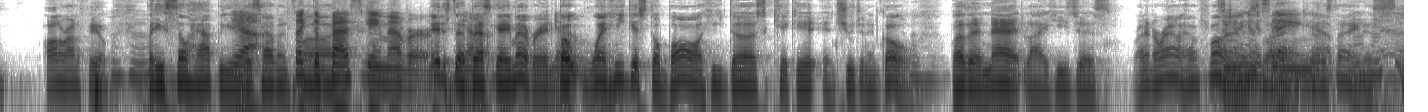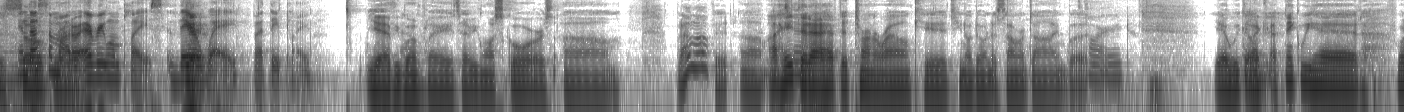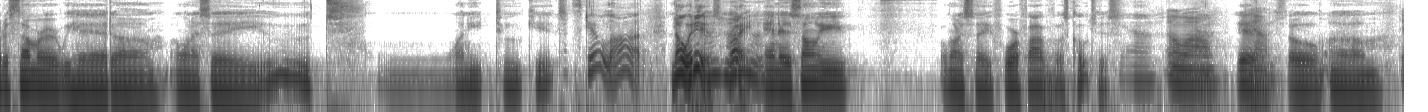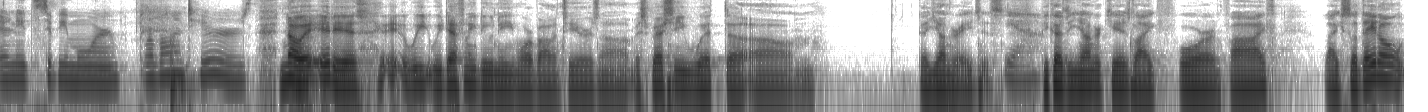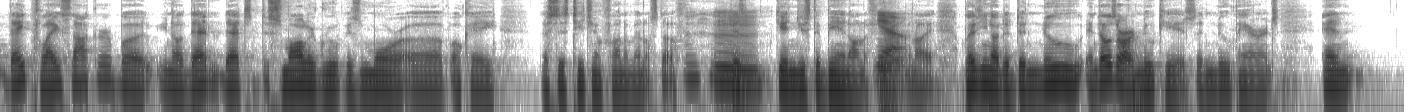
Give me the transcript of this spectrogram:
all around the field, mm-hmm. but he's so happy and yeah. just having it's fun. like the best game ever. It is the yeah. best game ever. And, But when he gets the ball, he does kick it and shoot it and goal. Mm-hmm. But other than that, like he's just running around having fun. Doing his like, thing. Yeah. His thing. Mm-hmm. It's, it's and so that's the great. motto. Everyone plays their way, but they play. Yeah, everyone plays, everyone scores. Um, but I love it. Um, I hate that I have to turn around kids, you know, during the summertime. But it's hard. Yeah, we like. I think we had for the summer we had. Um, I want to say 22 kids. Still a lot. No, it is, right. And it's only, I want to say, four or five of us coaches. Yeah. Oh wow. Yeah. So, um, There needs to be more more volunteers. no, it, it is. It, we, we definitely do need more volunteers, um, especially with the, um, the younger ages. Yeah. Because the younger kids, like four and five, like so they don't they play soccer, but you know that that's the smaller group is more of okay. Let's just teach them fundamental stuff. Just getting used to being on the field Yeah. and all that. But you know the the new and those are our new kids and new parents, and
